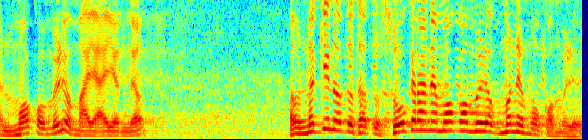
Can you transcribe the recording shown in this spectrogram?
અને મોકો મળ્યો માયા આયરને. હવે નક્કી નહોતું થતું. છોકરાને મોકો મળ્યો મને મોકો મળ્યો?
